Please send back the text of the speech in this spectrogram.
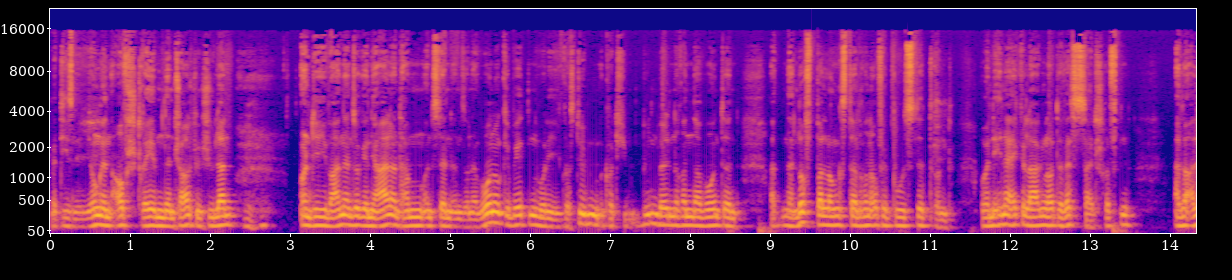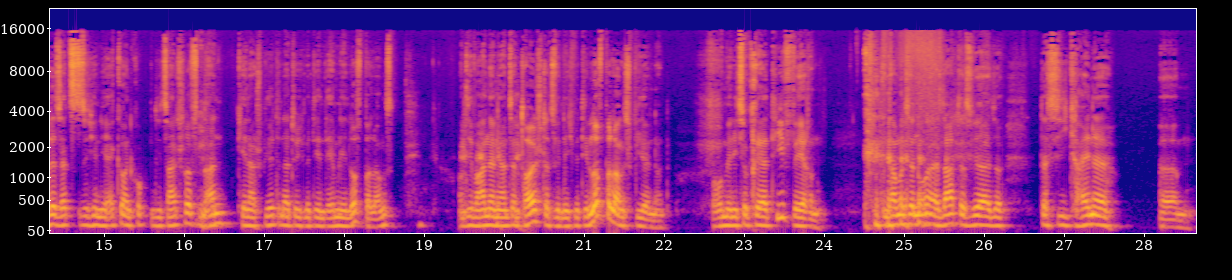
mit diesen jungen, aufstrebenden Schauspielschülern. Mhm. Und die waren dann so genial und haben uns dann in so eine Wohnung gebeten, wo die Kostüm, Bühnenbildnerin da wohnte und hatten dann Luftballons da drin aufgepustet und aber in der Ecke lagen lauter Westzeitschriften. Also alle setzten sich in die Ecke und guckten die Zeitschriften an. Keiner spielte natürlich mit den dämlichen Luftballons. Und sie waren dann ganz enttäuscht, dass wir nicht mit den Luftballons spielen und warum wir nicht so kreativ wären. Und haben uns dann noch gesagt, dass wir also, dass sie keine, ähm,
